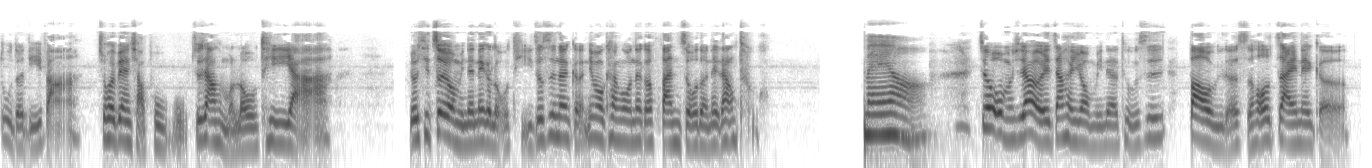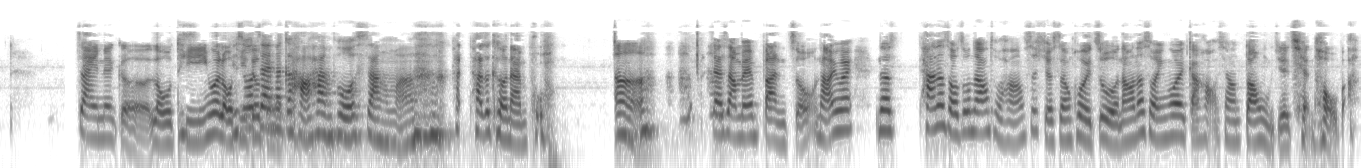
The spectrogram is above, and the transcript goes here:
度的地方啊，就会变成小瀑布，就像什么楼梯呀、尤其最有名的那个楼梯，就是那个你有没有看过那个泛舟的那张图？没有，就我们学校有一张很有名的图，是暴雨的时候在那个在那个楼梯，因为楼梯就在那个好汉坡上吗？它它是柯南坡，嗯在上面泛舟，然后因为那他那时候做那张图好像是学生会做，然后那时候因为刚好像端午节前后吧，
